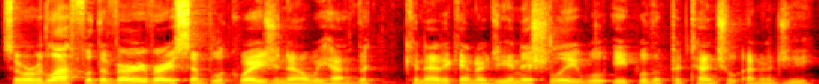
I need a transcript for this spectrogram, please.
So we're left with a very, very simple equation now. We have the kinetic energy initially will equal the potential energy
